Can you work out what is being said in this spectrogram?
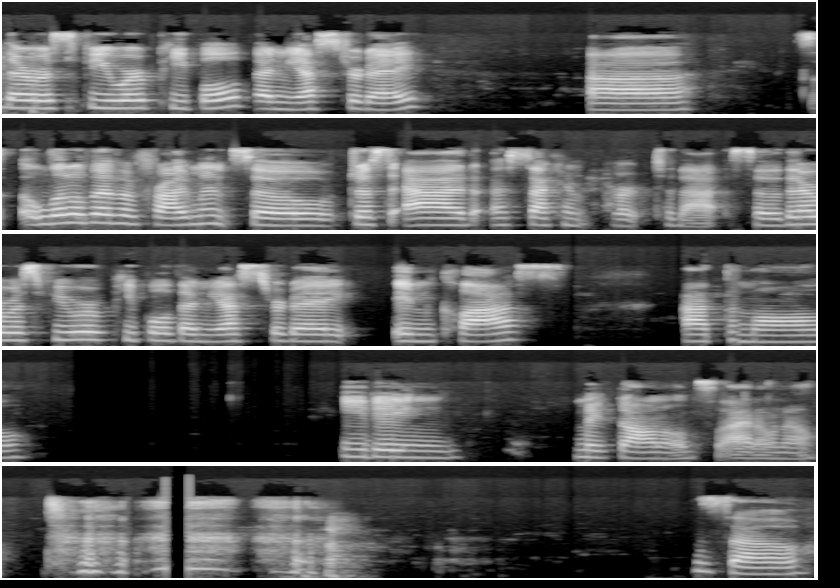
there was fewer people than yesterday. Uh, it's a little bit of a fragment, so just add a second part to that. So there was fewer people than yesterday in class, at the mall, eating McDonald's. I don't know. so,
